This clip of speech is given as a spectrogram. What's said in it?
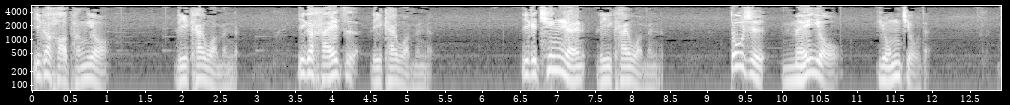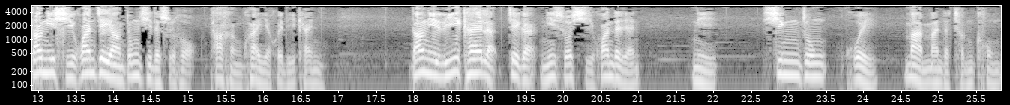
一个好朋友离开我们了，一个孩子离开我们了，一个亲人离开我们了，都是没有永久的。当你喜欢这样东西的时候，他很快也会离开你。当你离开了这个你所喜欢的人，你心中会慢慢的成空，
